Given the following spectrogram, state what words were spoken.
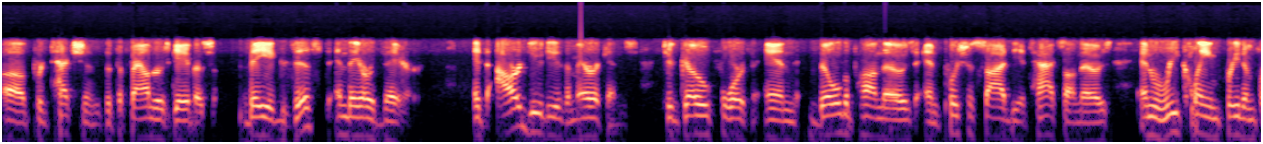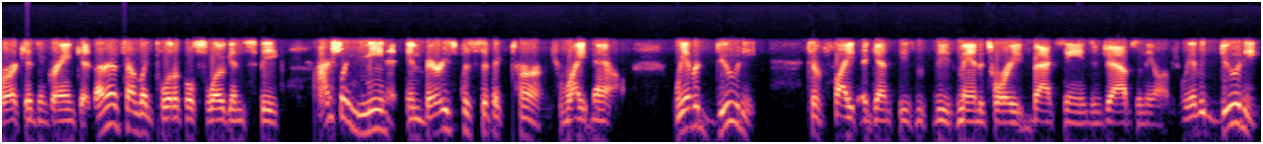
uh, protections that the founders gave us, they exist and they are there. It's our duty as Americans to go forth and build upon those and push aside the attacks on those and reclaim freedom for our kids and grandkids. I know it sounds like political slogans speak. I actually mean it in very specific terms right now. We have a duty to fight against these these mandatory vaccines and jabs in the arms. We have a duty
